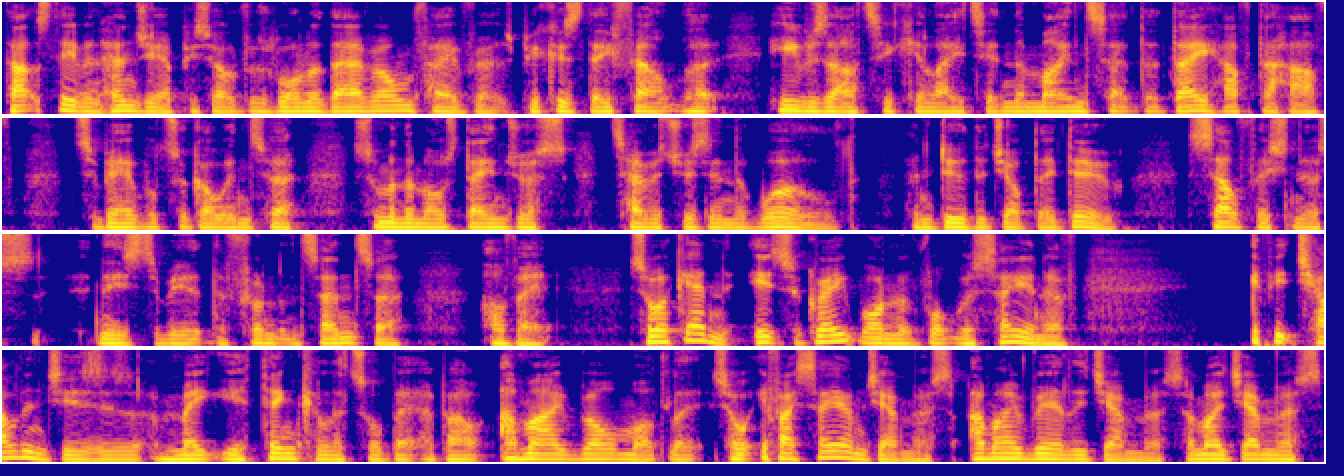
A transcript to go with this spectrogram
that Stephen Hendry episode was one of their own favourites because they felt that he was articulating the mindset that they have to have to be able to go into some of the most dangerous territories in the world and do the job they do. Selfishness needs to be at the front and centre of it So again, it's a great one of what we're saying of if it challenges us and make you think a little bit about am I role modeling? So if I say I'm generous, am I really generous? Am I generous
